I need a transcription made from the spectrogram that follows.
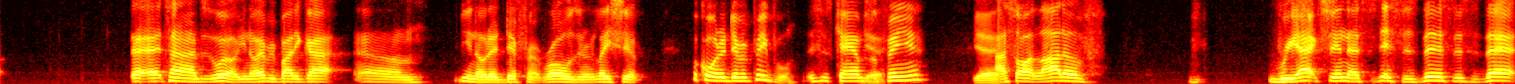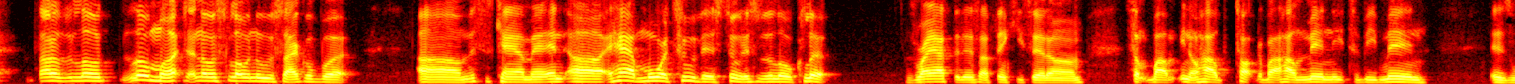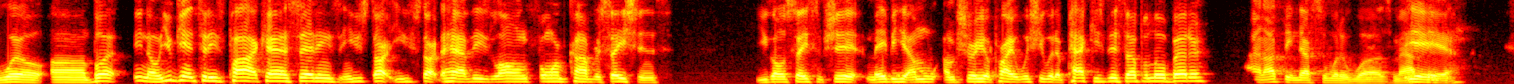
at, at times as well. You know, everybody got um, you know, their different roles in relationship according to different people. This is Cam's Yeah. opinion. yeah, I saw a lot of reaction that's this is this, this is that. Thought it was a little little much. I know it's slow news cycle, but um, this is Cam, man. And uh it had more to this too. This was a little clip. Right after this, I think he said um something about you know how talked about how men need to be men as well. Um, but you know, you get into these podcast settings and you start you start to have these long form conversations. You gonna say some shit. Maybe he, I'm I'm sure he'll probably wish he would have packaged this up a little better. and I think that's what it was, man. I think- yeah,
